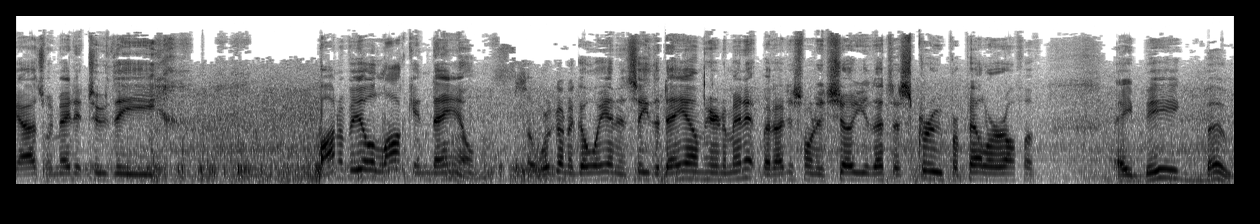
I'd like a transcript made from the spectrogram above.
guys, we made it to the Bonneville Lock and Dam. So we're going to go in and see the dam here in a minute, but I just wanted to show you that's a screw propeller off of a big boat.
